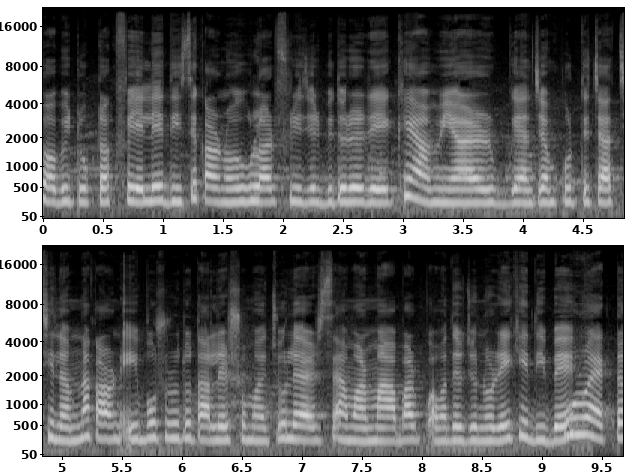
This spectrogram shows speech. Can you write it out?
সবই টুকটাক ফেলে দিছে, কারণ ওইগুলো আর ফ্রিজের ভিতরে রেখে আমি আর গ্যাঞ্জাম করতে চাচ্ছিলাম না। কারণ এই বছরও তো তালের সময় চলে আসছে, আমার মা আবার আমাদের জন্য রেখে দিবে। পুরো একটা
